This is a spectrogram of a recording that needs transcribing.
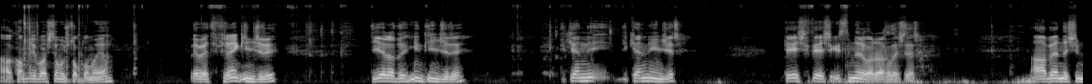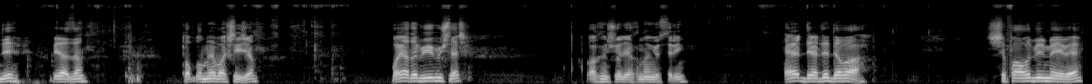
Hakan Bey başlamış toplamaya. Evet. Frank inciri. Diğer adı Hint inciri. Dikenli, dikenli incir. Değişik değişik isimleri var arkadaşlar. Aa, ben de şimdi birazdan toplamaya başlayacağım. Bayağı da büyümüşler. Bakın şöyle yakından göstereyim. Her derde deva. Şifalı bir meyve.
